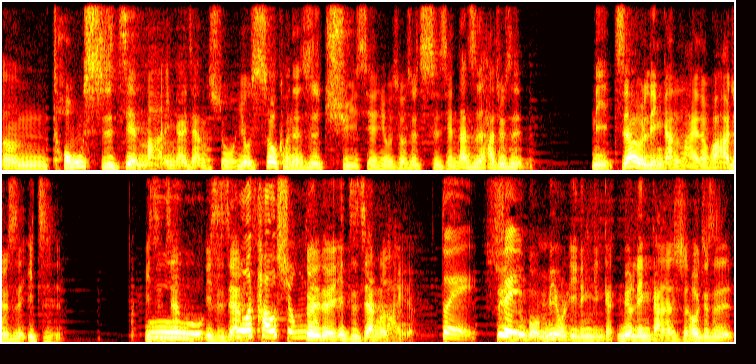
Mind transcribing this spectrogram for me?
嗯，同时间吧，应该这样说。有时候可能是曲线，有时候是词先，但是它就是你只要有灵感来的话，它就是一直一直这样，哦一直这样，波涛汹涌。对对，一直这样来的。对，所以如果没有有灵灵感、没有灵感的时候，就是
